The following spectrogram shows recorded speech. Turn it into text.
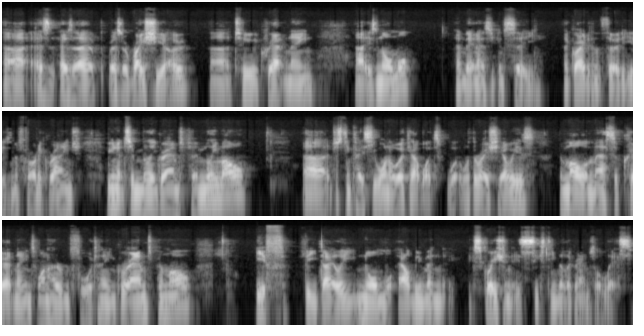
uh, as, as, a, as a ratio uh, to creatinine is normal, and then as you can see, greater than 30 is nephrotic range. Units of milligrams per millimole, Uh, just in case you want to work out what's, what, what the ratio is. The molar mass of creatinine is 114 grams per mole. If the daily normal albumin excretion is 60 milligrams or less.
